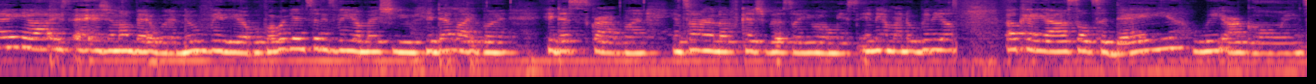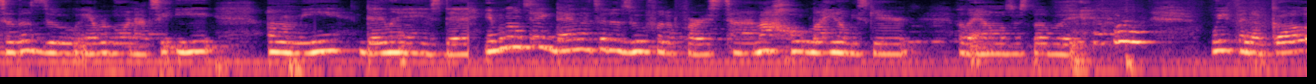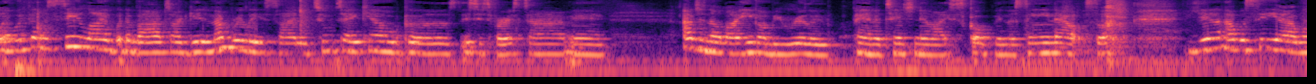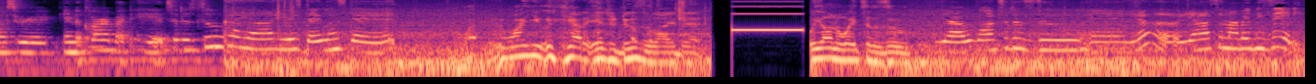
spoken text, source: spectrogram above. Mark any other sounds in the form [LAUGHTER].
Hey y'all, it's Ash and I'm back with a new video. Before we get into this video, make sure you hit that like button, hit that subscribe button, and turn on the notification bell so you won't miss any of my new videos. Okay y'all, so today we are going to the zoo and we're going out to eat. Um, me, Daylen, and his dad. And we're gonna take Daylen to the zoo for the first time. I hope like he don't be scared of the animals and stuff, but we finna go and we finna see like what the vibes are getting. I'm really excited to take him because it's his first time and I just know like he gonna be really paying attention and like scoping the scene out. So [LAUGHS] yeah, I will see y'all once we're in the car about to head to the zoo. Okay y'all, here's Daylen's dad. Why, why you [LAUGHS] gotta introduce it like that? We on the way to the zoo. Yeah, we're going to the zoo and yeah, y'all see my baby Zeddy.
